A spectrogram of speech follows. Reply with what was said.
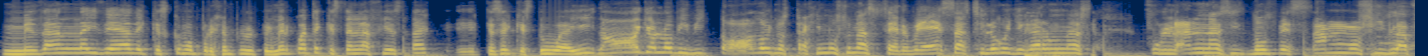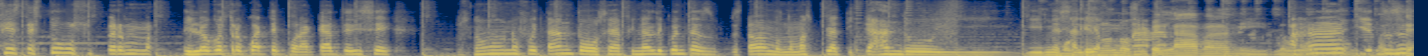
me da la idea de que es como, por ejemplo, el primer cuate que está en la fiesta, eh, que es el que estuvo ahí. No, yo lo viví todo y nos trajimos unas cervezas y luego llegaron unas fulanas y nos besamos y la fiesta estuvo súper. Y luego otro cuate por acá te dice, pues no, no fue tanto, o sea, a final de cuentas estábamos nomás platicando y, me salía. Que no nos pelaban y luego. Ajá, y entonces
